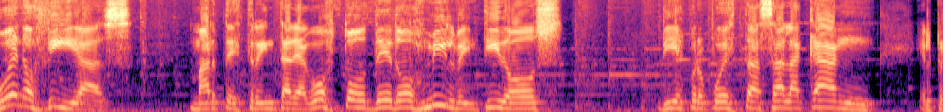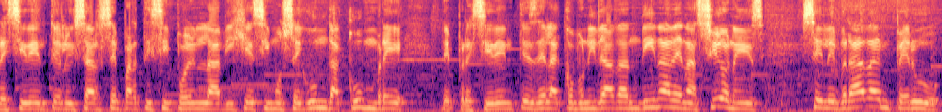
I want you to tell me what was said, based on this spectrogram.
Buenos días. Martes 30 de agosto de 2022. 10 propuestas a la CAN. El presidente Luis Arce participó en la vigésimo segunda cumbre de presidentes de la Comunidad Andina de Naciones, celebrada en Perú,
